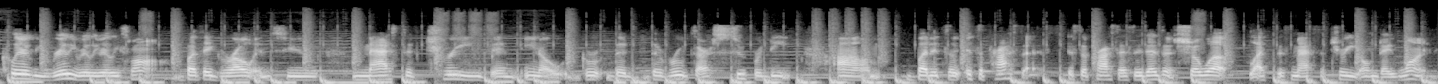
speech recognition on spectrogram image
clearly really, really, really small, but they grow into massive trees, and you know gr- the the roots are super deep. Um, but it's a it's a process. It's a process. It doesn't show up like this massive tree on day one.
